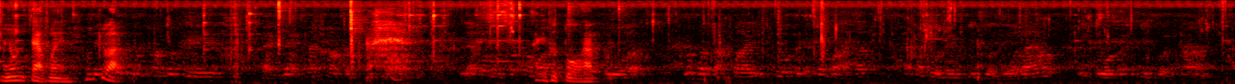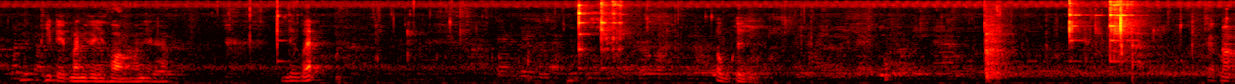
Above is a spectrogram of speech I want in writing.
มันนุ่มจับเลยนุ่มจับ ให้ทุกตัวครับที่เด็ดมันคือทองมันนี่นะครับเดือดต้มอึ่งจับเนาะ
